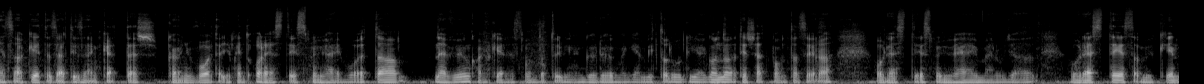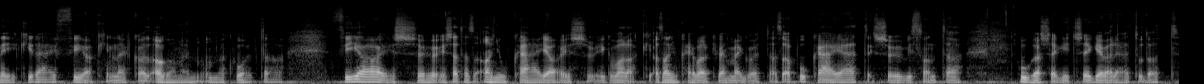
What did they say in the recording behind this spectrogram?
ez a 2012-es könyv volt, egyébként Orestes műhely volt a nevünk, ha kérdezt mondtad, hogy milyen görög, meg ilyen mitológiai gondolat, és hát pont azért a Orestes műhely, mert ugye az Orestes a műkénéi királyfi, akinek az Agamemnonnak volt a fia, és, és hát az anyukája, és még valaki, az anyukája valakivel megölte az apukáját, és ő viszont a húga segítségével el tudott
